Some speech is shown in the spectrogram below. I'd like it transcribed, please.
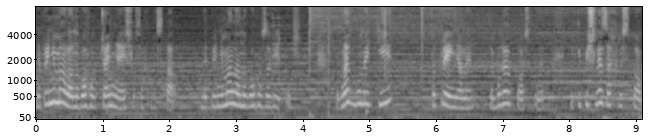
не приймала нового вчення Ісуса Христа, не приймала нового завіту. Однак були ті, хто прийняли, це були апостоли, які пішли за Христом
